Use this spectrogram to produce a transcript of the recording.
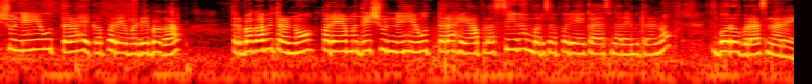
शून्य हे उत्तर आहे का? पर्यायामध्ये बघा. तर बघा मित्रांनो पर्यायामध्ये शून्य हे उत्तर आहे. आपला सी नंबरचा पर्याय काय असणार आहे मित्रांनो? बरोबर असणार आहे.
